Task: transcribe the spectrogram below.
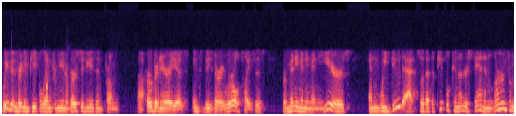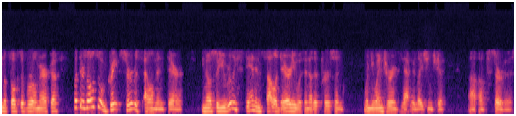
we've been bringing people in from universities and from uh, urban areas into these very rural places for many, many, many years. And we do that so that the people can understand and learn from the folks of rural America. But there's also a great service element there, you know. So you really stand in solidarity with another person when you enter into that relationship uh, of service.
